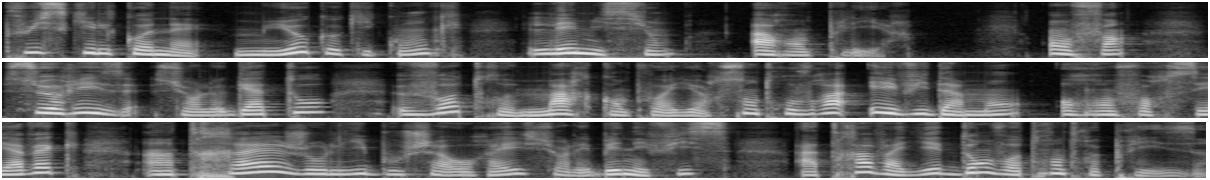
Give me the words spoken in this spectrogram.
puisqu'il connaît mieux que quiconque les missions à remplir. Enfin, cerise sur le gâteau, votre marque employeur s'en trouvera évidemment renforcée avec un très joli bouche à oreille sur les bénéfices à travailler dans votre entreprise.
